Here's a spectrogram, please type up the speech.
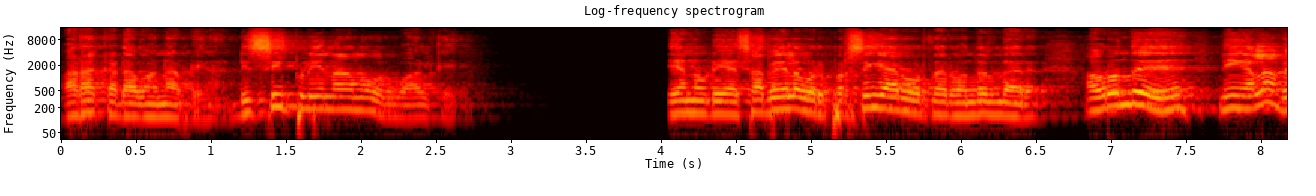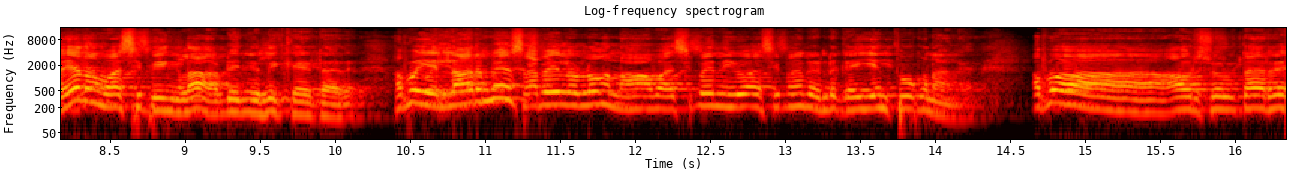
வர கடவன் அப்படிங்க டிசிப்ளினான ஒரு வாழ்க்கை. என்னுடைய சபையில் ஒரு பிரசங்கார் ஒருத்தர் வந்திருந்தார். அவர் வந்து நீங்கள்லாம் வேதம் வாசிப்பீங்களா? அப்படின்னு சொல்லி கேட்டார். அப்போ எல்லாருமே சபையில் உள்ளவங்க நான் வாசிப்பேன் நீ வாசிப்பேன் ரெண்டு கையும் தூக்குனாங்க. அப்போ அவர் சொல்லிட்டாரு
